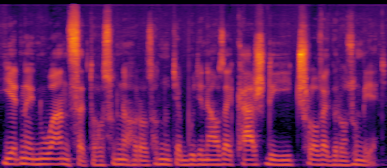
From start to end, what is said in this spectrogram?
jednej nuance toho súdneho rozhodnutia bude naozaj každý človek rozumieť.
